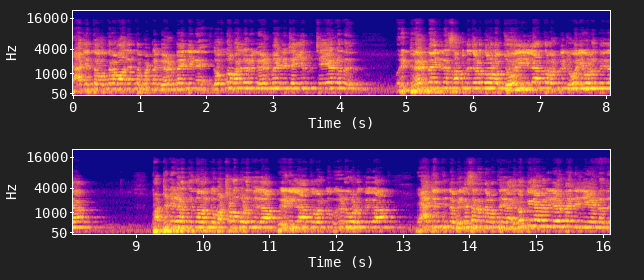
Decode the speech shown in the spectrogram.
രാജ്യത്തെ ഉത്തരവാദിത്തപ്പെട്ട ഗവൺമെന്റിന് ഇതൊന്നും അല്ലൊരു ഗവൺമെന്റ് ചെയ്യേണ്ടത്. ഒരു ഗവൺമെന്റിനെ സംബന്ധിച്ചിടത്തോളം ജോലിയില്ലാത്തവർക്ക് ജോലി കൊടുക്കുക പട്ടിണി കിടക്കുന്നവർക്ക് ഭക്ഷണം കൊടുക്കുക വീടില്ലാത്തവർക്ക് വീട് കൊടുക്കുക രാജ്യത്തിന്റെ വികസനം നടത്തുക ഇതൊക്കെയാണ് ഒരു ഗവൺമെന്റ് ചെയ്യേണ്ടത്.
